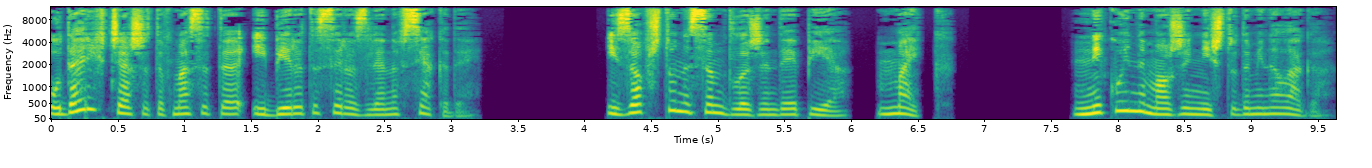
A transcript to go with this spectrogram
Ударих чашата в масата и бирата се разля навсякъде. Изобщо не съм длъжен да я пия, Майк. Никой не може нищо да ми налага.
